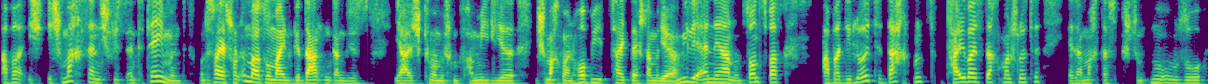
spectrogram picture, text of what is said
Aber ich, ich mache es ja nicht fürs Entertainment. Und das war ja schon immer so mein Gedankengang, dieses, ja, ich kümmere mich um Familie, ich mache mein Hobby, zeitgleich damit Ja. Familie ernähren und sonst was. Aber die Leute dachten, teilweise dachten manche Leute, ja, der macht das bestimmt nur, um so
